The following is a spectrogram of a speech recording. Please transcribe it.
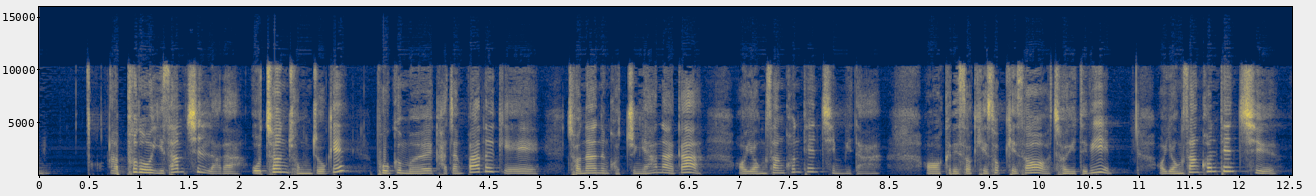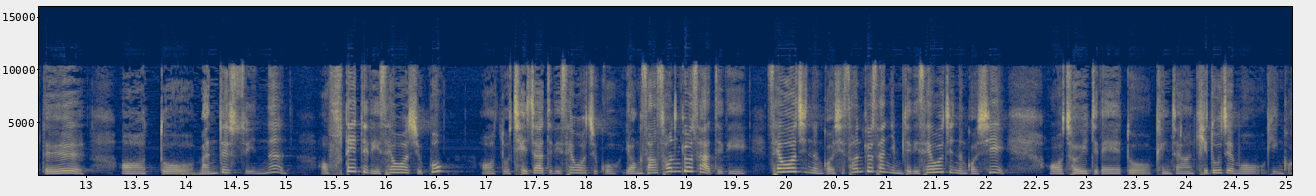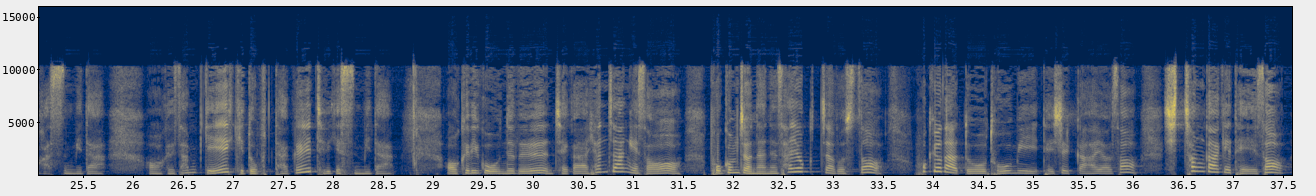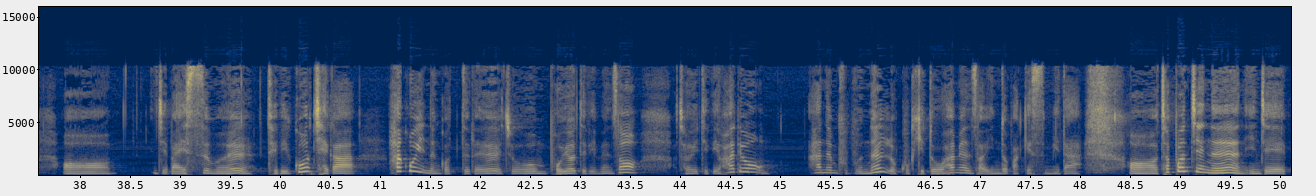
앞으로 237 나라 5천 종족의 복음을 가장 빠르게 전하는 것 중에 하나가 어, 영상 콘텐츠입니다. 어, 그래서 계속해서 저희들이 어, 영상 콘텐츠를 어, 또 만들 수 있는 어, 후대들이 세워지고 어, 또 제자들이 세워지고 영상 선교사들이 세워지는 것이 선교사님들이 세워지는 것이 어, 저희들의 또 굉장한 기도 제목인 것 같습니다. 어, 그래서 함께 기도 부탁을 드리겠습니다. 어, 그리고 오늘은 제가 현장에서 복음 전하는 사역자로서 혹여라도 도움이 되실까 하여서 시청각에 대해서 어, 이제 말씀을 드리고 제가 하고 있는 것들을 좀 보여드리면서 저희들이 활용 하는 부분을 놓고 기도하면서 인도받겠습니다. 어, 첫 번째는 이제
